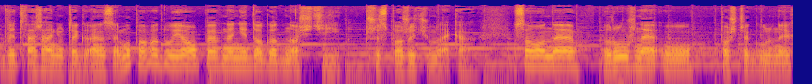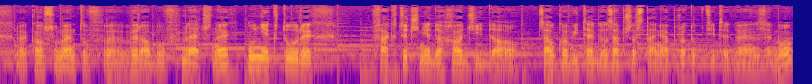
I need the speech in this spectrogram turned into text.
w wytwarzaniu tego enzymu powodują pewne niedogodności przy spożyciu mleka. Są one różne u poszczególnych konsumentów wyrobów mlecznych. U niektórych faktycznie dochodzi do całkowitego zaprzestania produkcji tego enzymu,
